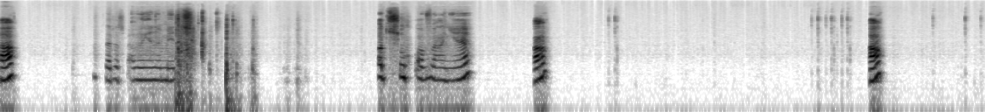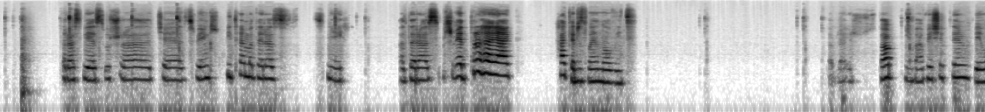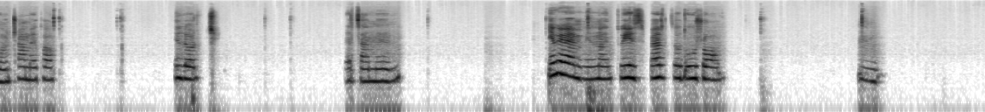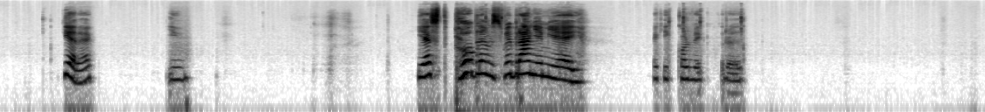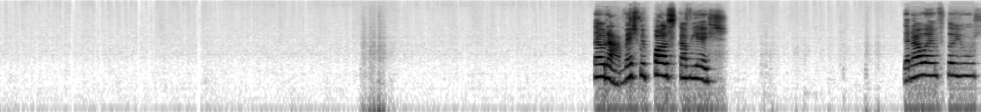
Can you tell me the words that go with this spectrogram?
O. Teraz powinienem mieć odsłuchowanie. O. O. Teraz wie, słyszycie dźwięk z bitem, a teraz zmniejsz. A teraz brzmi trochę jak haker z Wojanowic. Dobra, już stop, nie bawię się tym, wyłączamy to. Ilość. Wracamy. Nie wiem, no tu jest bardzo dużo mm, gierek i jest problem z wybraniem jej. Jakiejkolwiek gry. Dobra, weźmy Polska wieś. Grałem w to już.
